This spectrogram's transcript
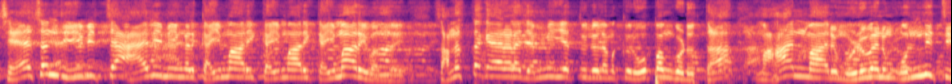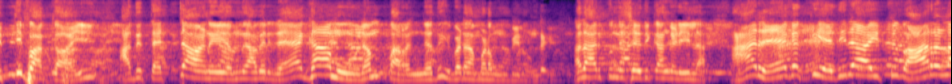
ശേഷം ജീവിച്ച ആലിമ്യങ്ങൾ കൈമാറി കൈമാറി കൈമാറി വന്ന് സമസ്ത കേരള ജമ്മീയത്തിൽ നമുക്ക് രൂപം കൊടുത്ത മഹാന്മാര് മുഴുവനും ഒന്നിച്ച് ഇത്തിഫാക്കായി. അത് തെറ്റാണ് എന്ന് അവർ രേഖാമൂലം പറഞ്ഞത് ഇവിടെ നമ്മുടെ മുമ്പിലുണ്ട്. അതാർക്കും നിഷേധിക്കാൻ കഴിയില്ല. ആ രേഖക്ക് എതിരായിട്ട് വേറുള്ള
